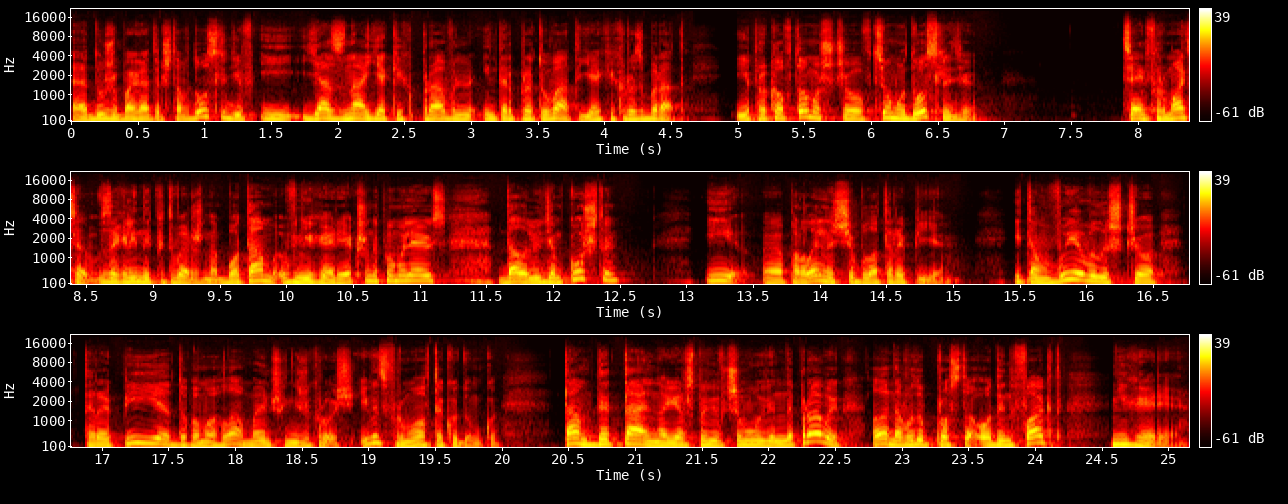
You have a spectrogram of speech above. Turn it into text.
е, дуже багато читав дослідів, і я знаю, як їх правильно інтерпретувати, як їх розбирати. І прикол в тому, що в цьому досліді ця інформація взагалі не підтверджена, бо там, в Нігерії, якщо не помиляюсь, дали людям кошти, і е, паралельно ще була терапія. І там виявили, що терапія допомогла менше, ніж гроші. І він сформував таку думку. Там детально я розповів, чому він не правий, але наведу просто один факт: Нігерія.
